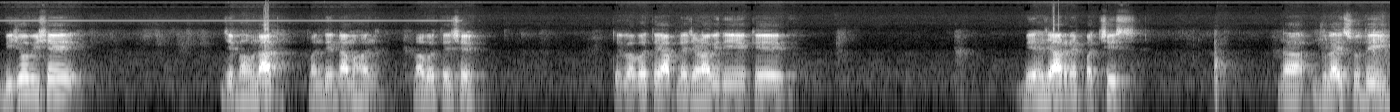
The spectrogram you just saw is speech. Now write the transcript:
બીજો વિષય જે ભવનાથ મંદિરના મહંત બાબતે છે, તો એ બાબતે આપને જણાવી દઈએ કે બે હજાર ને પચીસના જુલાઈ સુધી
